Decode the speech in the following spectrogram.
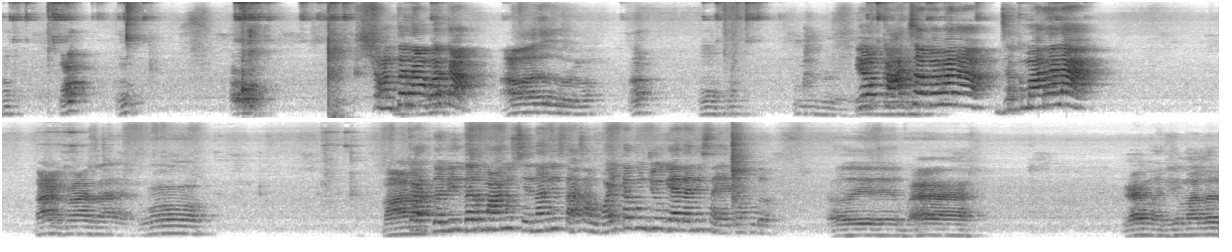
हं? हं? हं? शांत राहा बर का आवाजच बरोबर. हं? हं? हं? यो काचा बघा ना झक मारा ना काय त्रास आहे? हो. का मला दलिंदर माणूस आहे ना नुसता असा वैतागून जीव गेला निसा याच्या पुढं. अरे बा. काय म्हणजे मला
